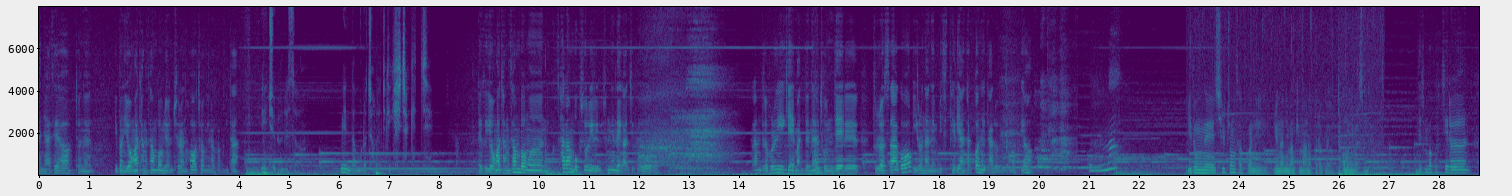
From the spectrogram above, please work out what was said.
안녕하세요. 저는 이번 영화 장산범 연출한 허정이라고 합니다. 이 주변에서 민담으로 전해지기 시작했지. 근데 그 영화 장산범은 사람 목소리를 흉내내 가지고 사람들을 홀리게 만드는 그 존재를 둘러싸고 일어나는 미스테리한 사건을 다루는 영화고요. 엄마? 이 동네에 실종 사건이 유난히 많긴 많았더라고요. 어머니 말씀대로. 이제 숨바꼭질은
